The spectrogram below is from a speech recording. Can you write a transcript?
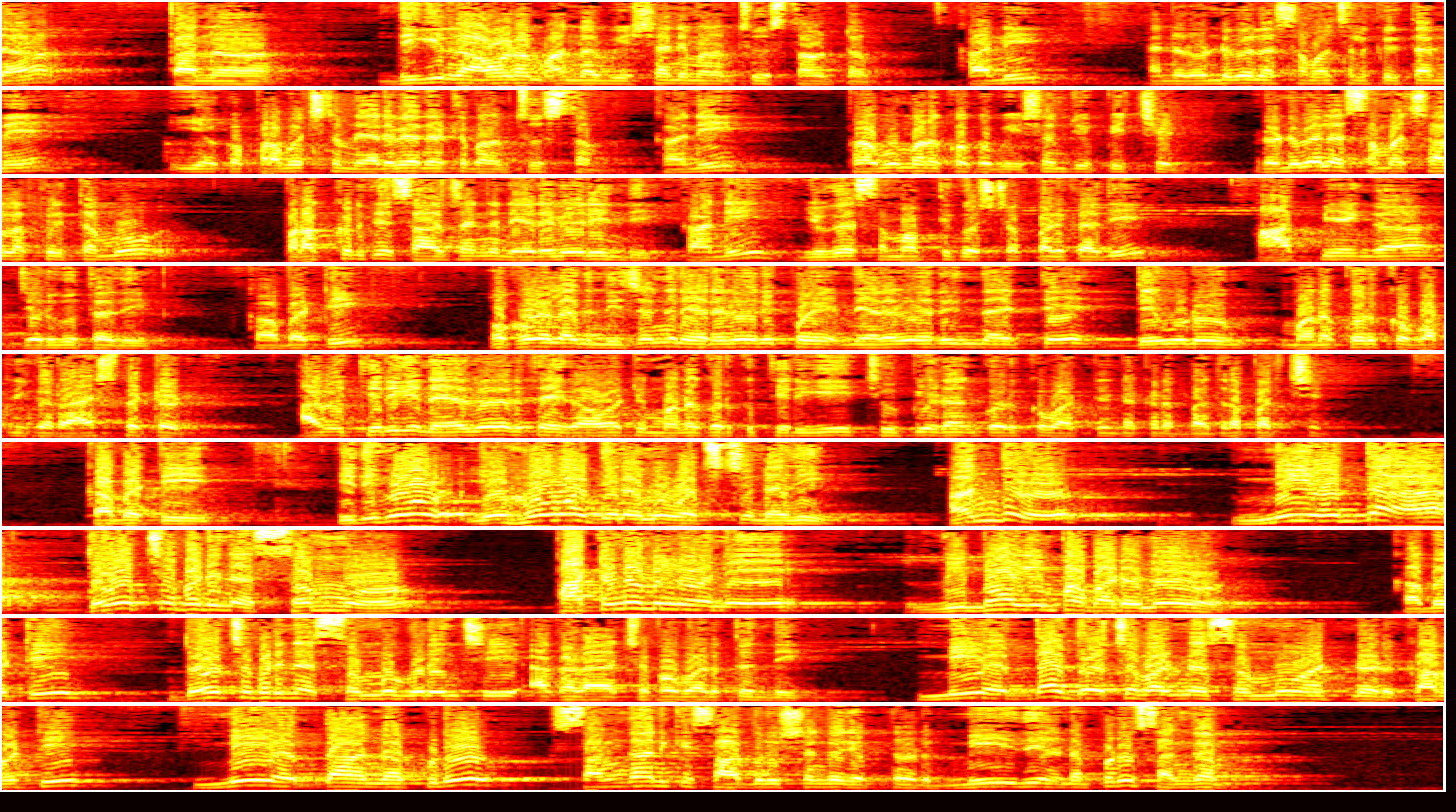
తన దిగి రావడం అన్న విషయాన్ని మనం చూస్తూ ఉంటాం. కానీ ఆయన రెండు సంవత్సరాల క్రితమే ఈ యొక్క ప్రవచనం నెరవేరినట్లు మనం చూస్తాం. కానీ ప్రభు మనకు ఒక విషయం చూపించాడు. రెండు సంవత్సరాల క్రితము ప్రకృతి సహజంగా నెరవేరింది. కానీ యుగ సమాప్తికి వచ్చినప్పటికీ అది ఆత్మీయంగా జరుగుతుంది. కాబట్టి ఒకవేళ అది నిజంగా నెరవేరిపోయి నెరవేరిందైతే దేవుడు మన కొరకు వాటిని రాసి పెట్టాడు అవి తిరిగి నెరవేరుతాయి కాబట్టి మన కొరకు తిరిగి చూపించడానికి కొరకు వాటిని అక్కడ భద్రపరిచింది కాబట్టి ఇదిగో యహోవ దినము వచ్చుచున్నది. అందు మీ యొద్ద దోచబడిన సొమ్ము పట్టణంలోనే విభాగింపబడును. కాబట్టి దోచబడిన సొమ్ము గురించి అక్కడ చెప్పబడుతుంది. మీ వద్ద దోచబడిన సొమ్ము అంటున్నాడు. కాబట్టి మీ యొద్ద అన్నప్పుడు సంఘానికి సాదృశ్యంగా చెప్తున్నాడు. మీది అన్నప్పుడు సంఘం.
